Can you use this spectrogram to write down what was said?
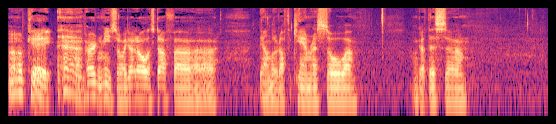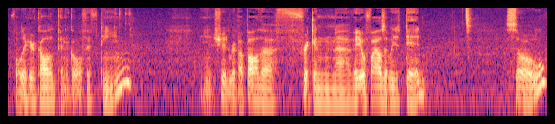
Okay, pardon me. So I got all the stuff uh, downloaded off the camera. So uh, I've got this um, folder here called Pinnacle 15, and it should rip up all the frickin' uh, video files that we just did. So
